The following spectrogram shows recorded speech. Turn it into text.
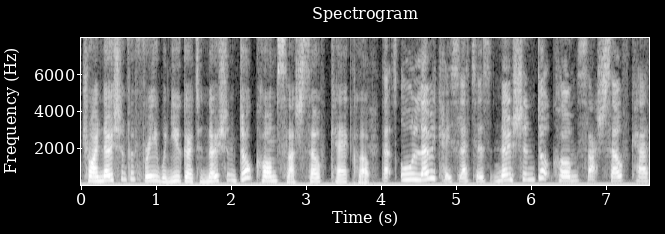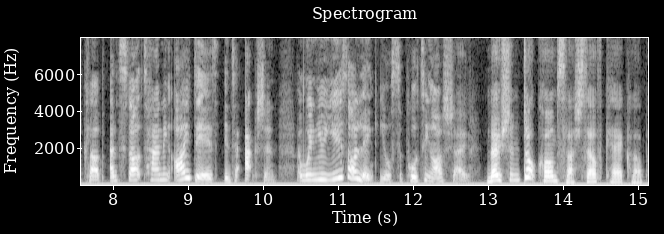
Try Notion for free when you go to notion.com slash self-care club. That's all lowercase letters, notion.com slash self care club, and start turning ideas into action. And when you use our link, you're supporting our show. Notion.com slash self-care club.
